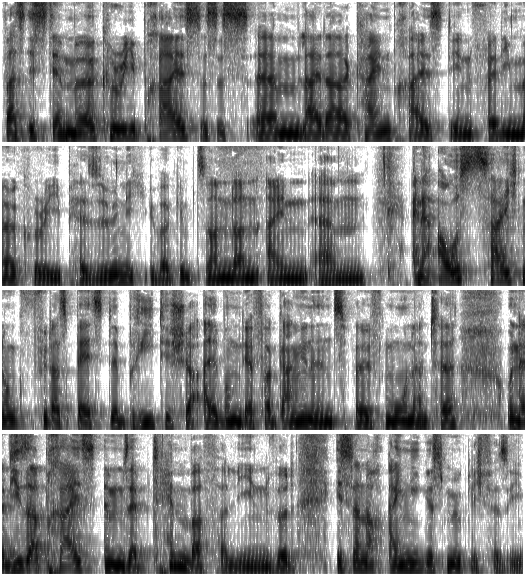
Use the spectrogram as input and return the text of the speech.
Was ist der Mercury-Preis? Das ist ähm, leider kein Preis, den Freddie Mercury persönlich übergibt, sondern ein, ähm, eine Auszeichnung für das beste britische Album der vergangenen zwölf Monate. Und da dieser Preis im September verliehen wird, ist da noch einiges möglich für sie.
